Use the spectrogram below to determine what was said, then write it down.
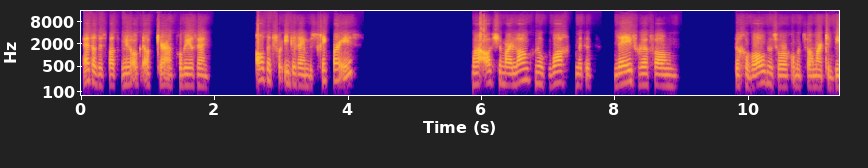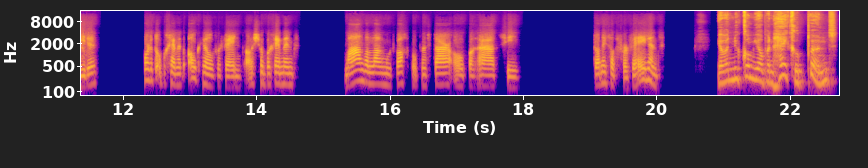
hè, dat is wat we nu ook elke keer aan het proberen zijn, altijd voor iedereen beschikbaar is. Maar als je maar lang genoeg wacht met het leveren van de gewone zorg, om het zo maar te bieden, wordt het op een gegeven moment ook heel vervelend. Als je op een gegeven moment maandenlang moet wachten op een staaroperatie, dan is dat vervelend. Ja, want nu kom je op een heikel punt.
